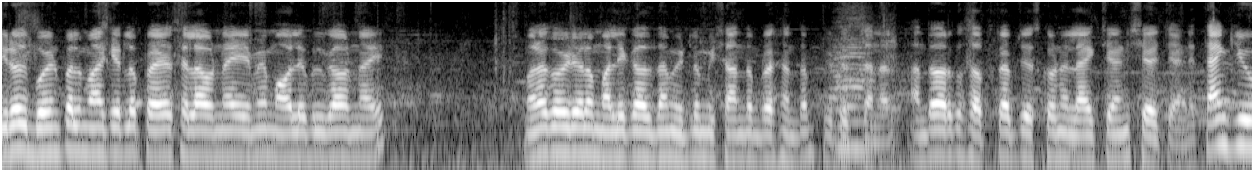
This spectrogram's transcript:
ఈరోజు బోయినపల్లి మార్కెట్లో ప్రైజెస్ ఎలా ఉన్నాయి ఏమేమి అవైలబుల్గా ఉన్నాయి? మరొక వీడియోలో మళ్ళీ కలుద్దాం. ఇట్లు మీ శాంతం ప్రశాంతం యూట్యూబ్ ఛానల్. అంతవరకు సబ్స్క్రైబ్ చేసుకోండి లైక్ చేయండి షేర్ చేయండి. Thank you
